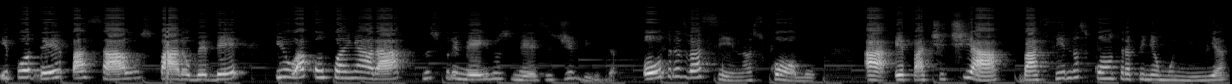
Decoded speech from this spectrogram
e poder passá-los para o bebê que o acompanhará nos primeiros meses de vida. Outras vacinas, como a hepatite A, vacinas contra a pneumonia,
